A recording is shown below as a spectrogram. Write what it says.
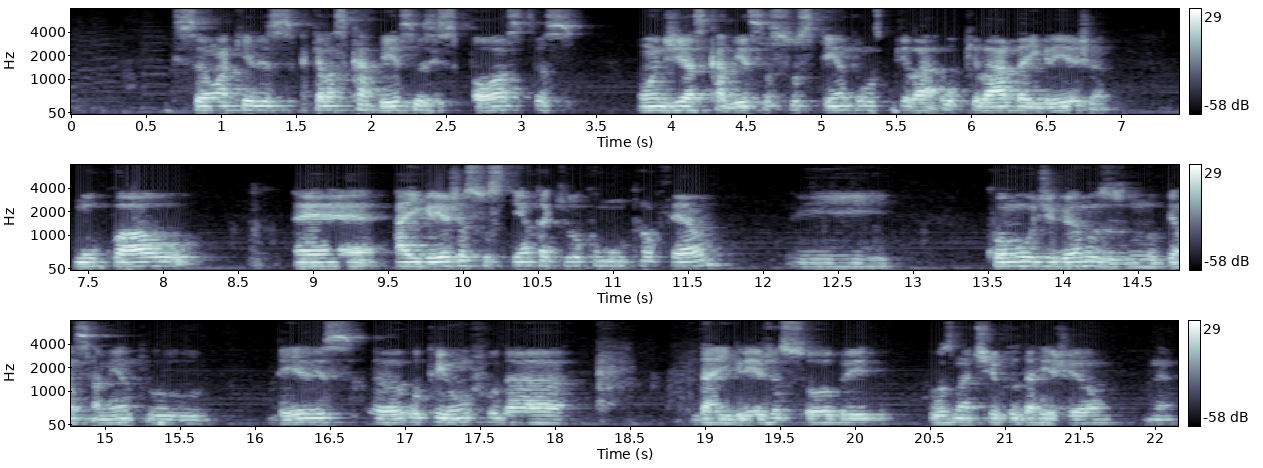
que são aqueles, aquelas cabeças expostas, onde as cabeças sustentam pilar, o pilar da igreja, no qual é, a igreja sustenta aquilo como um troféu e como, digamos, no pensamento deles, uh, o triunfo da, da igreja sobre os nativos da região, né?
